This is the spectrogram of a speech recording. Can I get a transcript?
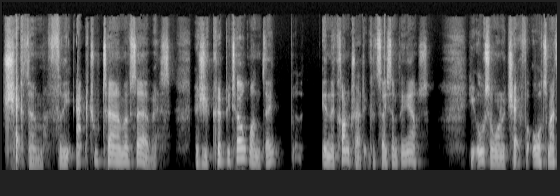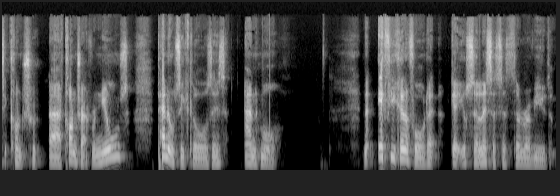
Check them for the actual term of service, as you could be told one thing, but in the contract it could say something else. You also want to check for automatic contra- uh, contract renewals, penalty clauses, and more. Now, if you can afford it, get your solicitor to review them.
